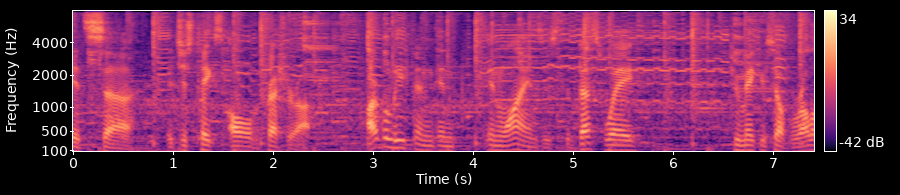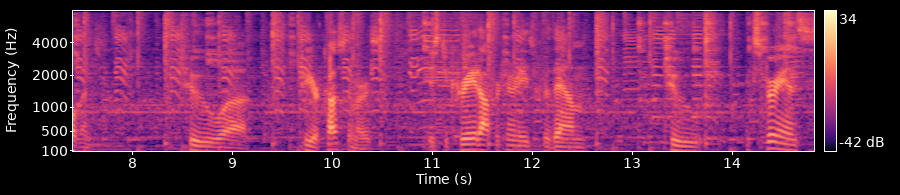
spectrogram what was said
It's uh, it just takes all the pressure off. Our belief in, in, in wines is the best way to make yourself relevant to, uh, to your customers is to create opportunities for them to experience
